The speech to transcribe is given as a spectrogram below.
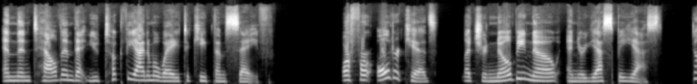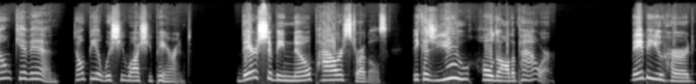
and then tell them that you took the item away to keep them safe. Or for older kids, let your no be no and your yes be yes. Don't give in. Don't be a wishy washy parent. There should be no power struggles because you hold all the power. Maybe you heard,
